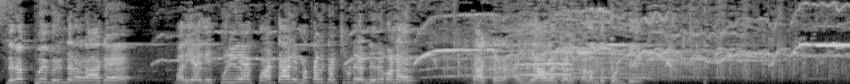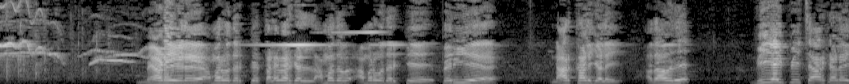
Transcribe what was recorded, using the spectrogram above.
சிறப்பு விருந்தினராக மரியாதைக்குரிய பாட்டாளி மக்கள் கட்சியுடைய நிறுவனர் டாக்டர் ஐயா அவர்கள் கலந்து கொண்டு மேடையிலே அமர்வதற்கு தலைவர்கள் அமர்வதற்கு பெரிய நாற்காலிகளை அதாவது விஐபி சேர்களை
